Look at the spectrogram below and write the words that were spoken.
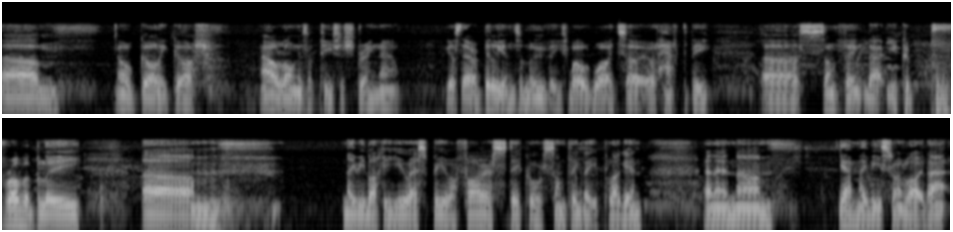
Um, oh golly gosh, how long is a piece of string now? Because there are billions of movies worldwide, so it would have to be uh, something that you could probably. Um, maybe like a USB or Fire Stick or something that you plug in, and then um, yeah, maybe something like that.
